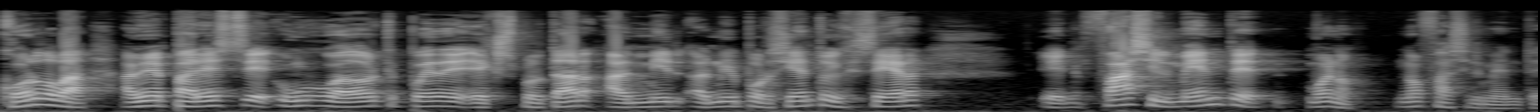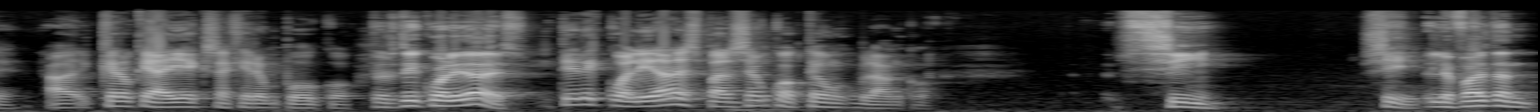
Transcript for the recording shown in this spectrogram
Córdoba, a mí me parece un jugador que puede explotar al mil, al mil por ciento y ser eh, fácilmente, bueno, no fácilmente, ah, creo que ahí exageré un poco. Pero tiene cualidades. Tiene cualidades para ser un Cuauhtémoc Blanco. Sí. Sí, Le faltan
